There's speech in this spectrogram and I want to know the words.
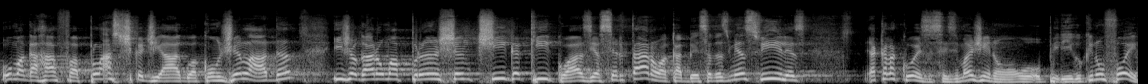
uma garrafa plástica de água congelada e jogaram uma prancha antiga aqui, quase acertaram a cabeça das minhas filhas. É aquela coisa, vocês imaginam o, o, perigo que não foi.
